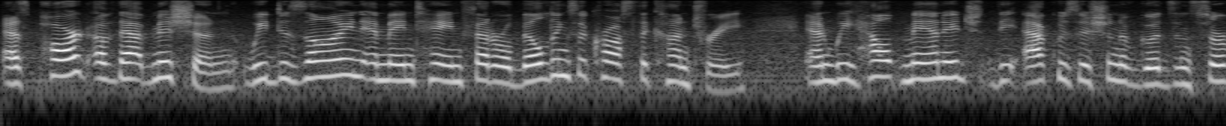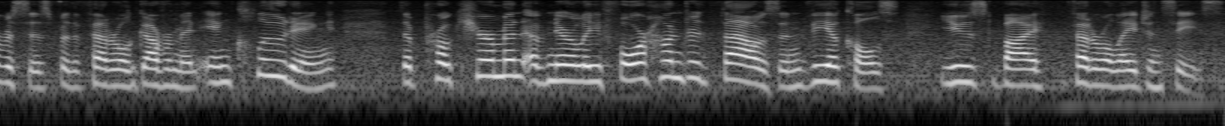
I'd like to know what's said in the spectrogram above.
As part of that mission, we design and maintain federal buildings across the country, and we help manage the acquisition of goods and services for the federal government, including the procurement of nearly 400,000 vehicles used by federal agencies.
